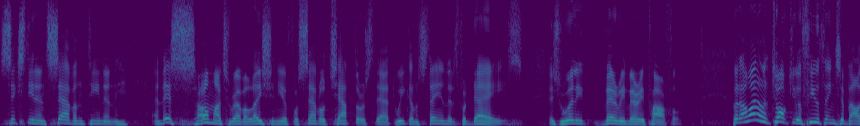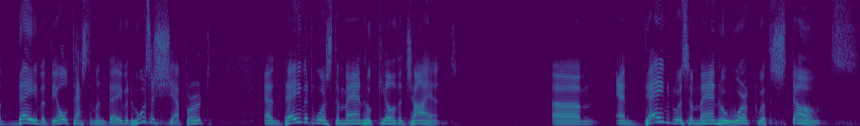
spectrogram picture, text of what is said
16 and 17 and and there's so much revelation here for several chapters that we can stay in this for days. It's really very, very powerful. But I want to talk to you a few things about David, the Old Testament David, who was a shepherd, and David was the man who killed a giant. Um, and David was a man who worked with stones.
